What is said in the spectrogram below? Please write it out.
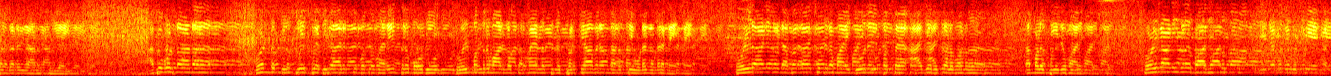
സംഘടനയാണ് സി ഐ അതുകൊണ്ടാണ് വീണ്ടും ബി ജെ പി അധികാരത്തിൽ വന്ന നരേന്ദ്രമോദി തൊഴിൽ മന്ത്രിമാരുടെ സമ്മേളനത്തിൽ പ്രഖ്യാപനം നടത്തിയ ഉടനെ തന്നെ തൊഴിലാളികളുടെ അവകാശ ദിനമായി ജൂലൈ പത്ത് ആചരിക്കണമെന്ന് നമ്മൾ തീരുമാനിച്ചു. തൊഴിലാളികളെ ബാധിക്കുന്ന നിരവധി വിഷയങ്ങൾ.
